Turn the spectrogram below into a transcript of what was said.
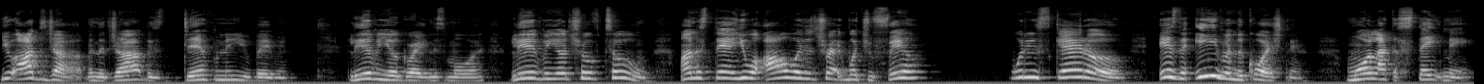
You are the job, and the job is definitely you, baby. Live in your greatness more. Live in your truth too. Understand you will always attract what you feel. What are you scared of? Isn't even the question. More like a statement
